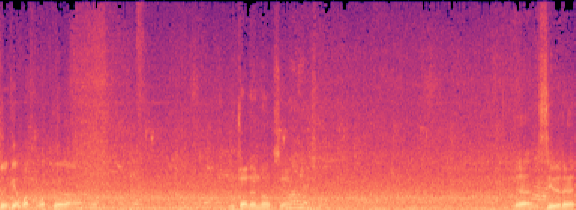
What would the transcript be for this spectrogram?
Don't get what water lah. In front of the nose. Yeah. Yeah, see whether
